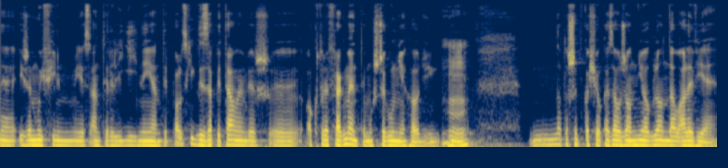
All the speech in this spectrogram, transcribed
E, i że mój film jest antyreligijny i antypolski. Gdy zapytałem, wiesz, y, o które fragmenty mu szczególnie chodzi, Mhm. no to szybko się okazało, że on nie oglądał, ale wie.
